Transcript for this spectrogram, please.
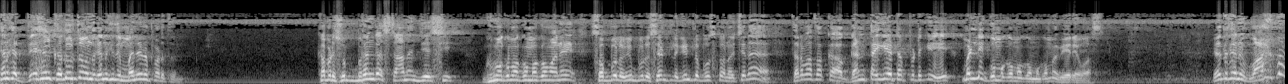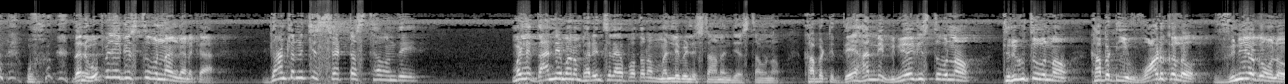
కనుక దేహం కదులుతూ ఉంది కనుక ఇది మలిన పడుతుంది. కాబట్టి శుభ్రంగా స్నానం చేసి గుమగుమ అని సబ్బులు విబ్బులు సెంట్లు గింట్లు పూసుకొని వచ్చిన తర్వాత ఒక గంట అయ్యేటప్పటికి మళ్ళీ గుమగుమ గుమగుమ వేరే వస్తుంది ఎందుకని దాన్ని ఉపయోగిస్తూ ఉన్నాం గనక దాంట్లో నుంచి సెట్ వస్తా ఉంది. మళ్ళీ దాన్ని మనం భరించలేకపోతున్నాం మళ్ళీ వెళ్ళి స్నానం చేస్తా ఉన్నాం. కాబట్టి దేహాన్ని వినియోగిస్తూ ఉన్నాం తిరుగుతూ ఉన్నాం. కాబట్టి ఈ వాడుకలో వినియోగంలో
